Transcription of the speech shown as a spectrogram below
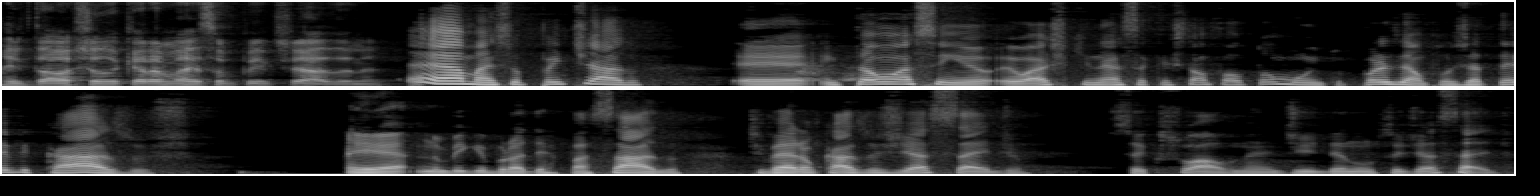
Ele tava achando que era mais sobre penteado, né? É, mas sobre o penteado. É, então, assim, eu, eu acho que nessa questão faltou muito. Por exemplo, já teve casos é, no Big Brother passado, tiveram casos de assédio sexual, né? De denúncia de assédio.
